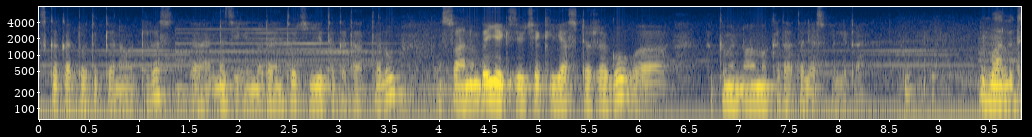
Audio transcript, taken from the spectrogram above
እስከ ቀዶ ጥገናው ድረስ እነዚህ መድኃኒቶች እየተከታተሉ እሷንም በየጊዜው check እያስደረጉ ሕክምናዋን መከታተል ያስፈልጋል። ማለት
